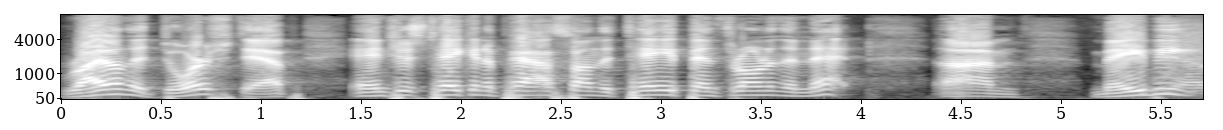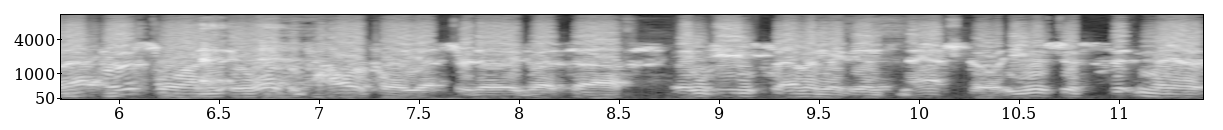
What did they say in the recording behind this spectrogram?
right on the doorstep, and just taken a pass on the tape and thrown in the net? Um, maybe Yeah, that first one, it was a power play yesterday, but uh, in Game 7 against Nashville, he was just sitting there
